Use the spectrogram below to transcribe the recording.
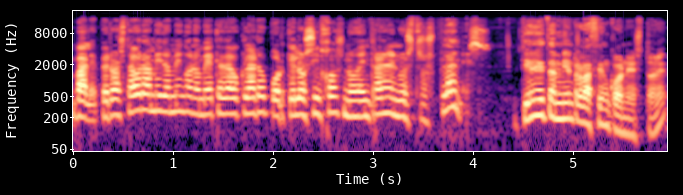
Vale, pero hasta ahora a mí, Domingo, no me ha quedado claro por qué los hijos no entran en nuestros planes. Tiene también relación con esto, ¿eh?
